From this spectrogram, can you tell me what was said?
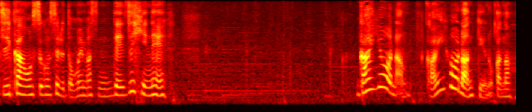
時間を過ごせると思いますのでぜひね概要欄概要欄っていうのかな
